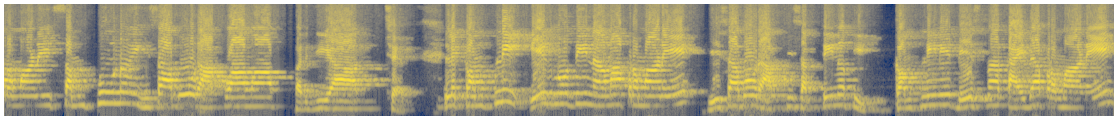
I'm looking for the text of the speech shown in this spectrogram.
પ્રમાણે સંપૂર્ણ હિસાબો રાખવામાં ફરજિયાત છે. એટલે કંપની એક નોંધી નામા પ્રમાણે હિસાબો રાખી શકતી નથી. કંપનીને દેશના કાયદા પ્રમાણે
